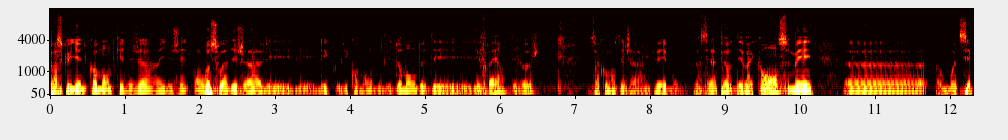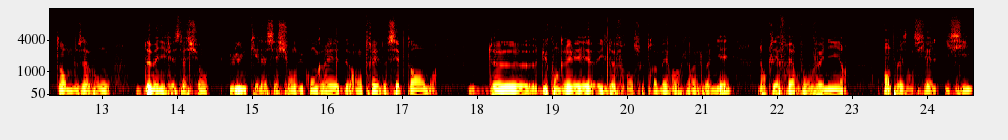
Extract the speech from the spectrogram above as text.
Parce qu'il y a une commande qui est déjà. On reçoit déjà les, les- les- les commandes, les demandes des, des frères, des loges. Ça commence déjà à arriver. Bon, là, c'est la période des vacances, mais euh, au mois de septembre, nous avons deux manifestations. L'une qui est la session du congrès de rentrée de septembre de- du congrès Île-de-France, Outre-mer, Orient éloigné. Donc les frères vont venir en présentiel ici,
